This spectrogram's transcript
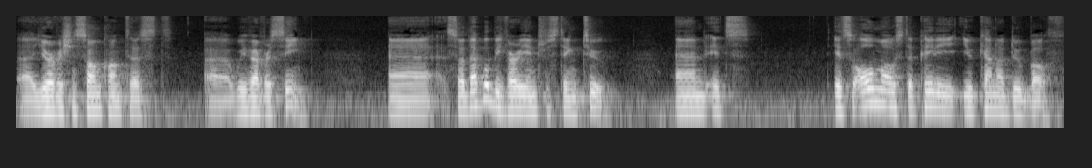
uh, Eurovision Song Contest uh, we've ever seen. Uh, so that will be very interesting too, and it's it's almost a pity you cannot do both,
